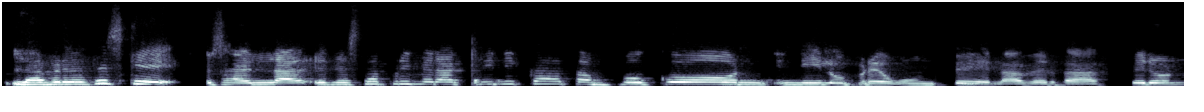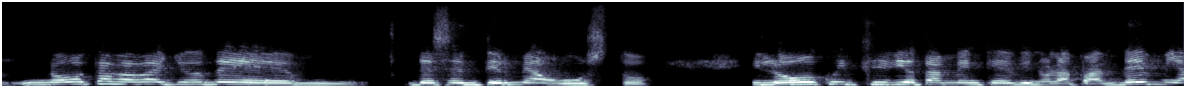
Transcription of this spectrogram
La verdad es que o sea, en, esta primera clínica tampoco ni lo pregunté, la verdad, pero no acababa yo de, de, sentirme a gusto. Y luego coincidió también que vino la pandemia,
